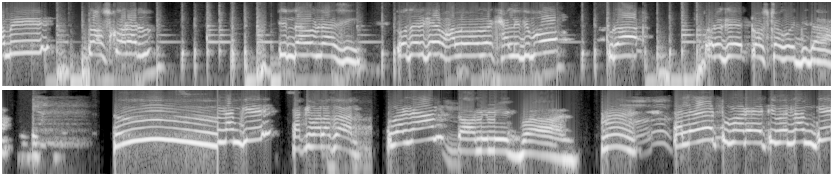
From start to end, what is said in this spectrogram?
আমি টস করার চিন্তা ভাবনা আছি। তোদেরকে ভালোভাবে খেলে দিব। তোরা তোদেরকে টসটা করে দিতা হুম, নাম কি? সাকিব আল হাসান। তোমার নাম? তামিম ইকবাল। হ্যাঁ তাহলে তোমার এই টিমের নাম কি?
